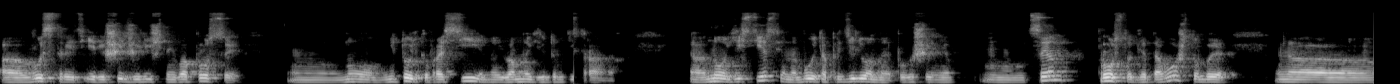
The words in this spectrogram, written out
э, выстроить и решить жилищные вопросы ну, не только в России, но и во многих других странах. Но, естественно, будет определенное повышение цен просто для того, чтобы Э,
